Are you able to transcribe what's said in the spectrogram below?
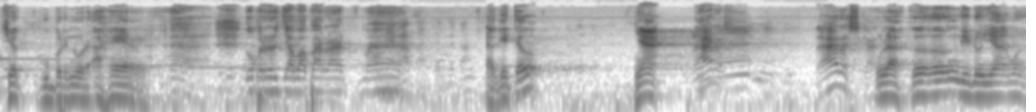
Cek Gubernur akhir. Eh, gubernur Jawa Barat mah. Nah gitu nya. Laras. Laras kan? Ulah keeng di dunia mah.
